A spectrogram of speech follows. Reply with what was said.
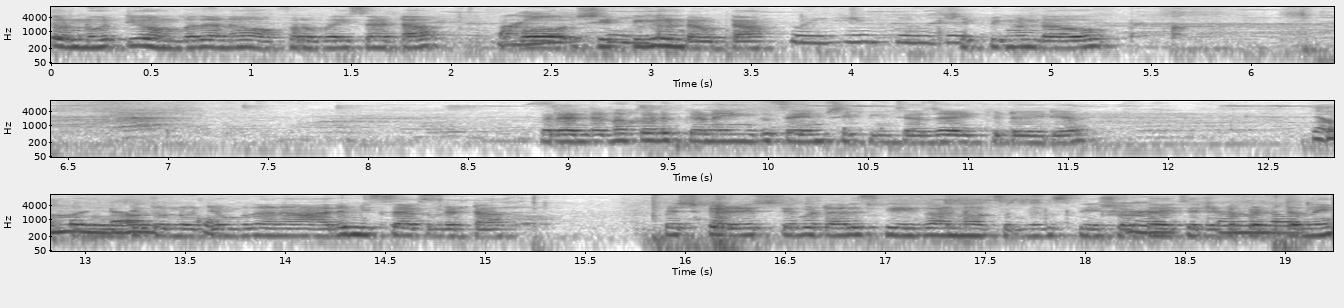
തൊണ്ണൂറ്റി ഒമ്പതാണ് ഓഫർ പ്രൈസ് ആട്ടോ. അപ്പോൾ ഷിപ്പിംഗ് ഉണ്ടാവും. കേട്ടോ ഷിപ്പിംഗ് ഉണ്ടാവും രണ്ടെണ്ണമൊക്കെ എടുക്കണമെങ്കിൽ സെയിം ഷിപ്പിംഗ് ചാർജ് ആയിക്കിട്ടോ വരിക. നൂറ്റി തൊണ്ണൂറ്റി ഒമ്പതാണ്. ആരും മിസ്സാക്കണ്ട കേട്ടാ പക്ഷെ ഇഷ്ടപ്പെട്ടാൽ സ്ക്രീൻ കാണുന്ന സ്ക്രീൻഷോട്ട് അയച്ചിട്ട് പെട്ടെന്ന്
